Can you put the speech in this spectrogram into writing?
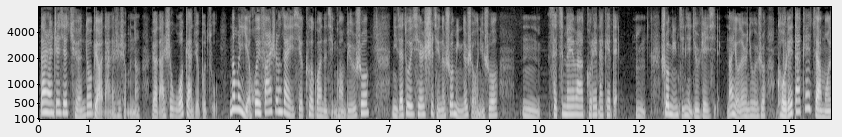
当然，这些全都表达的是什么呢？表达是我感觉不足。那么也会发生在一些客观的情况，比如说你在做一些事情的说明的时候，你说，嗯，塞兹梅瓦科雷达盖的，嗯，说明仅仅就是这些。那有的人就会说，科雷达盖讲莫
